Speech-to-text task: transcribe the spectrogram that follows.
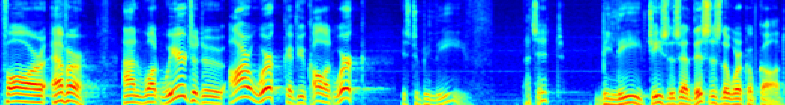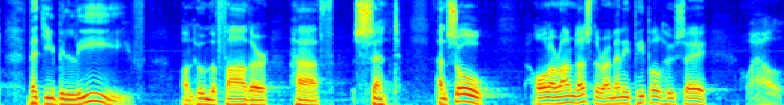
forever. And what we're to do, our work, if you call it work, is to believe. That's it. Believe. Jesus said, This is the work of God, that ye believe on whom the Father hath sent. And so, all around us, there are many people who say, well,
